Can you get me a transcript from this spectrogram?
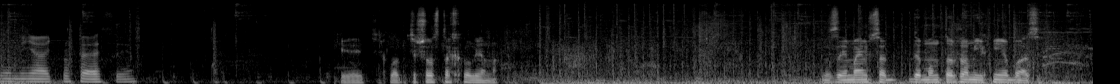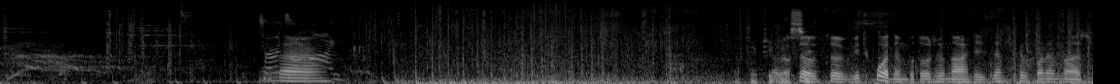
Вони міняють професію. Окей, хлопці, шоста хвилина. Займаємося демонтажом їхньої бази. Да. online. Все, все, відходимо, бо то вже наглість, йдемо телефоним нашим.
